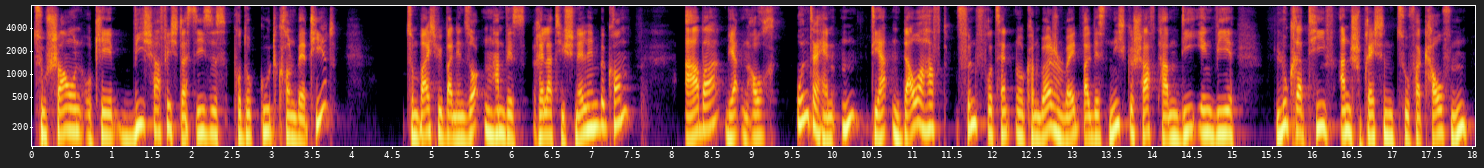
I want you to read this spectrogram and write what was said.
zu schauen, okay, wie schaffe ich, dass dieses Produkt gut konvertiert? Zum Beispiel bei den Socken haben wir es relativ schnell hinbekommen, aber wir hatten auch Unterhemden, die hatten dauerhaft fünf Prozent nur Conversion Rate, weil wir es nicht geschafft haben, die irgendwie lukrativ ansprechend zu verkaufen.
